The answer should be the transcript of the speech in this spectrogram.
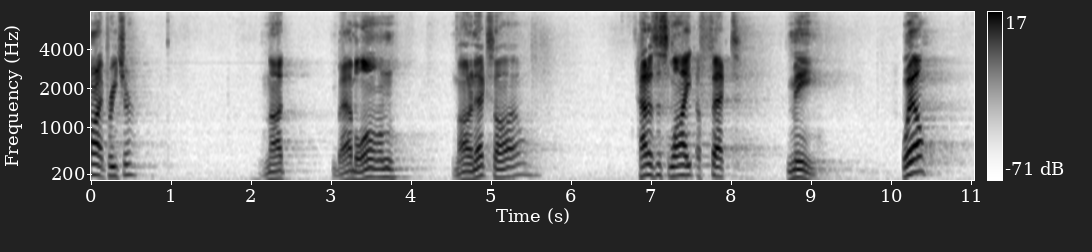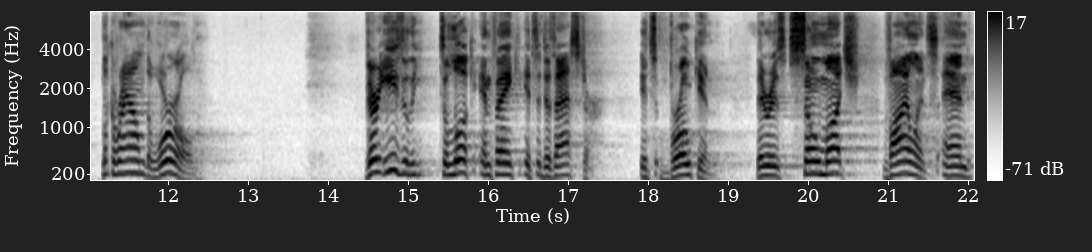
All right, preacher. Not Babylon, not an exile. How does this light affect me? Well, look around the world. Very easily to look and think it's a disaster, it's broken. There is so much violence and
